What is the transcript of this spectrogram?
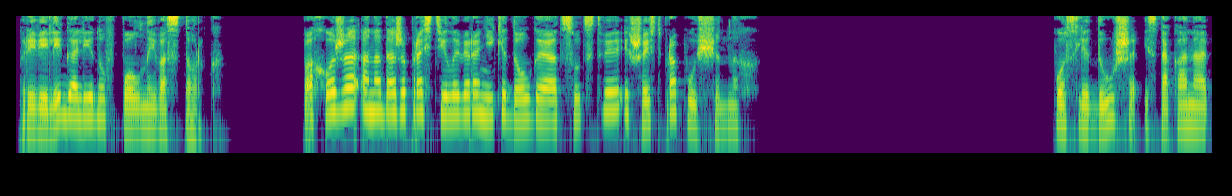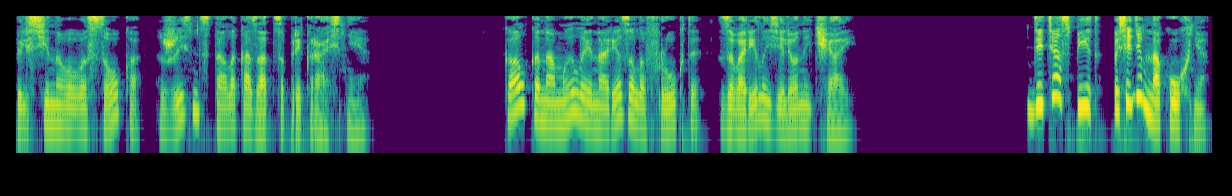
привели Галину в полный восторг. Похоже, она даже простила Веронике долгое отсутствие и шесть пропущенных. После душа и стакана апельсинового сока жизнь стала казаться прекраснее. Галка намыла и нарезала фрукты, заварила зеленый чай. «Дитя спит, посидим на кухне»,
